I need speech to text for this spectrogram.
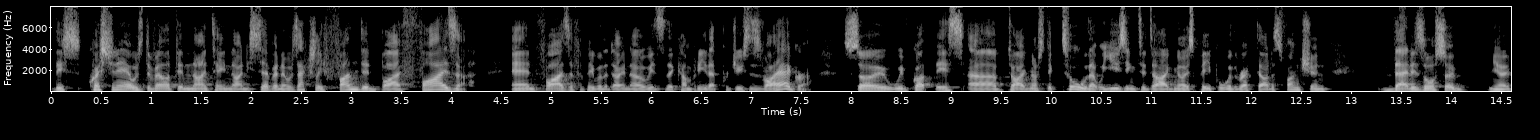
this questionnaire was developed in 1997 it was actually funded by Pfizer and Pfizer, for people that don't know, is the company that produces Viagra. So we've got this uh, diagnostic tool that we're using to diagnose people with erectile dysfunction that is also, you know,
